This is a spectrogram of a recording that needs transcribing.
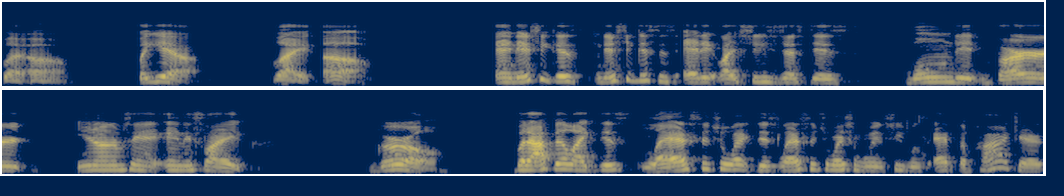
But um, but yeah, like um, and then she gets then she gets this edit like she's just this wounded bird. You know what I'm saying? And it's like, girl. But I feel like this last situation, this last situation when she was at the podcast,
